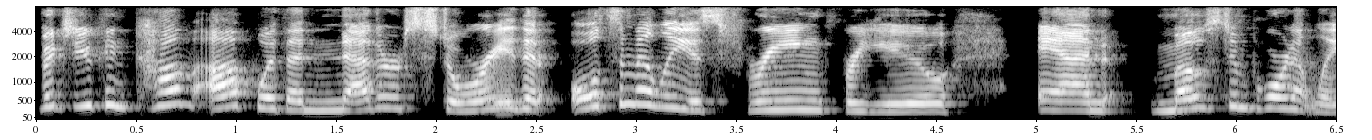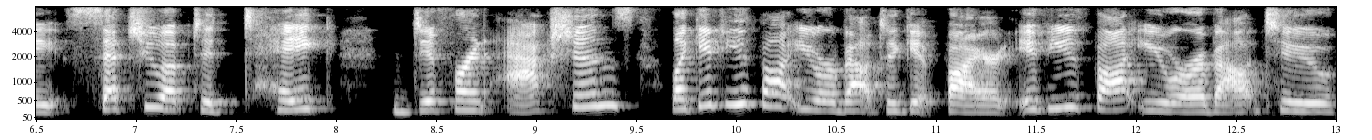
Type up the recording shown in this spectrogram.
but you can come up with another story that ultimately is freeing for you and most importantly, set you up to take different actions. Like if you thought you were about to get fired, if you thought you were about to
